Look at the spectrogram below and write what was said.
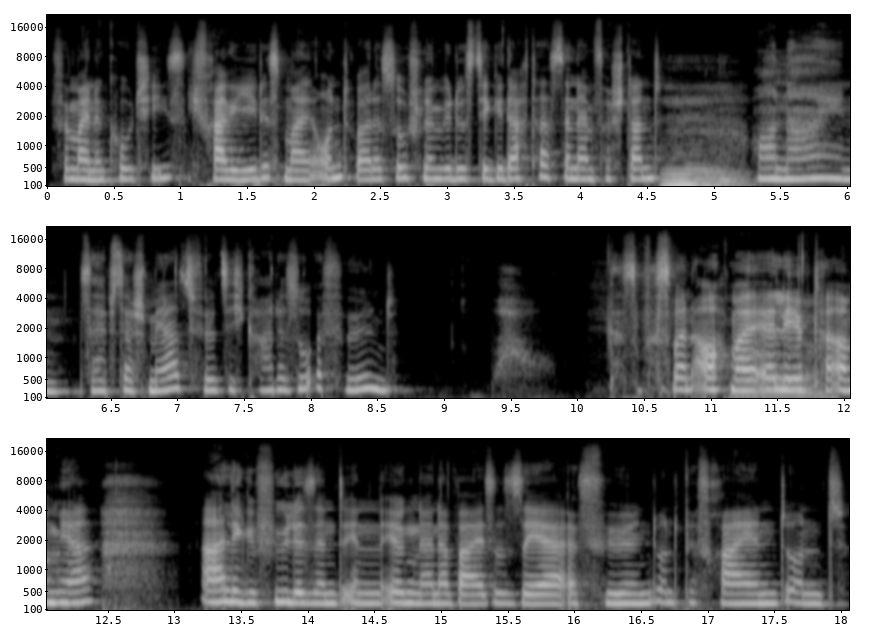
für meine Coaches. Ich frage jedes Mal, und war das so schlimm, wie du es dir gedacht hast in deinem Verstand? Mm. Oh nein, selbst der Schmerz fühlt sich gerade so erfüllend. Wow, das muss man auch mal oh, erlebt ja. haben, ja. Alle Gefühle sind in irgendeiner Weise sehr erfüllend und befreiend und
